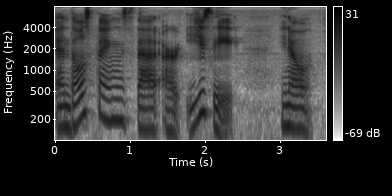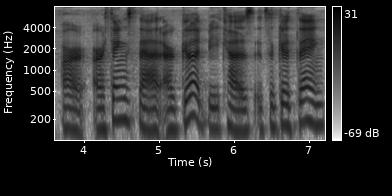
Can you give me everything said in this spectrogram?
And those things that are easy, you know, are, are things that are good because it's a good thing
